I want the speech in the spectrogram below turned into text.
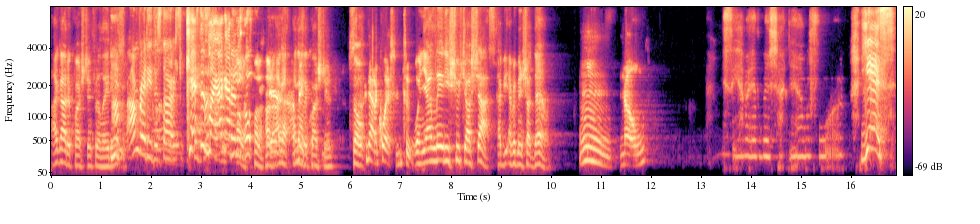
I got a question for the ladies. I'm, I'm ready to start. Kess is like, I got a. Hold on, hold on, hold on. I got, I got a question. So, I got a question too. When y'all ladies shoot y'all shots, have you ever been shut down? Mm, no. See, have I ever been shot down before? Yes.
